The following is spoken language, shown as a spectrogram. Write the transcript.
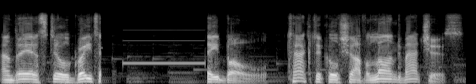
and they are still great. A bowl, tactical shovel and matches.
